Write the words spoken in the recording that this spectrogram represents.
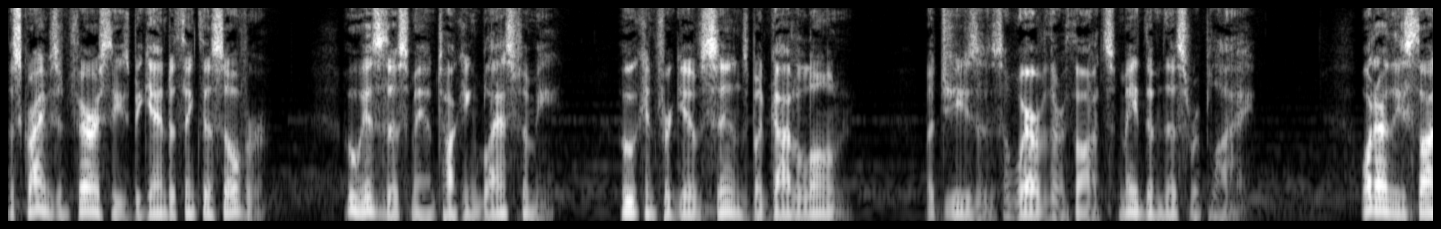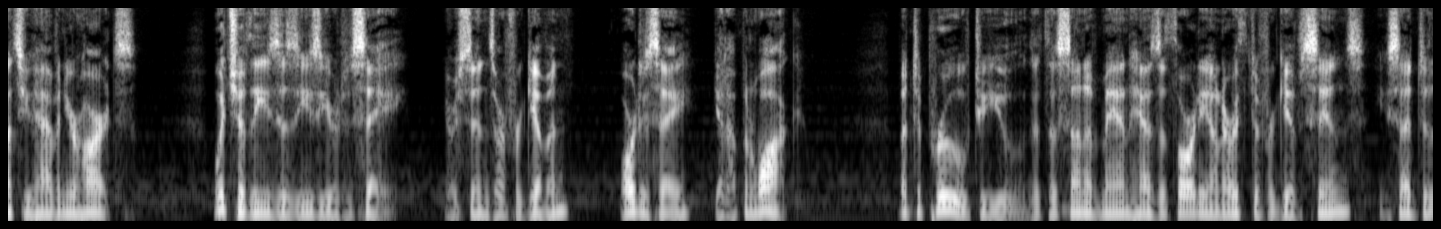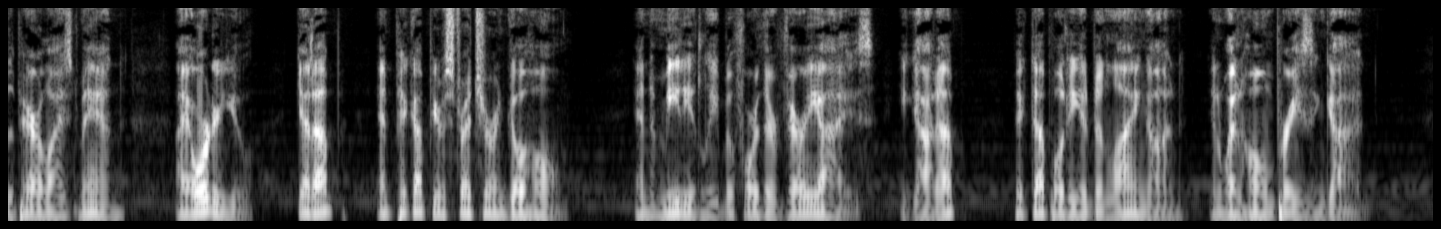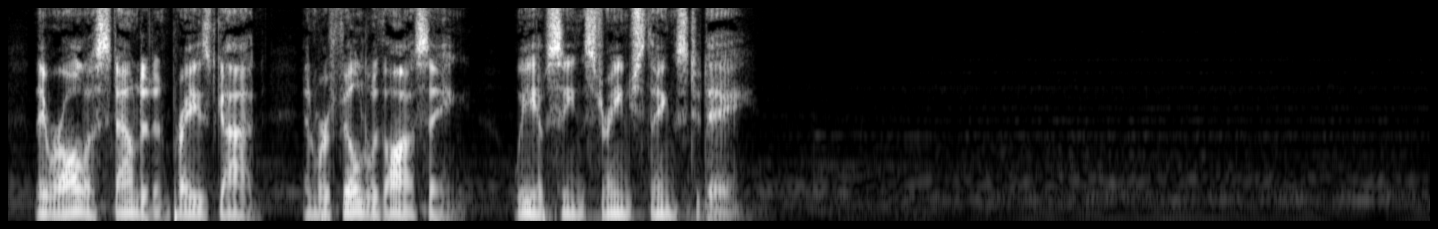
The scribes and Pharisees began to think this over. Who is this man talking blasphemy? Who can forgive sins but God alone? But Jesus, aware of their thoughts, made them this reply. What are these thoughts you have in your hearts? Which of these is easier to say, Your sins are forgiven, or to say, Get up and walk? But to prove to you that the Son of Man has authority on earth to forgive sins, he said to the paralyzed man, I order you, get up and pick up your stretcher and go home. And immediately before their very eyes, he got up, picked up what he had been lying on, and went home praising God. They were all astounded and praised God, and were filled with awe, saying, We have seen strange things today.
